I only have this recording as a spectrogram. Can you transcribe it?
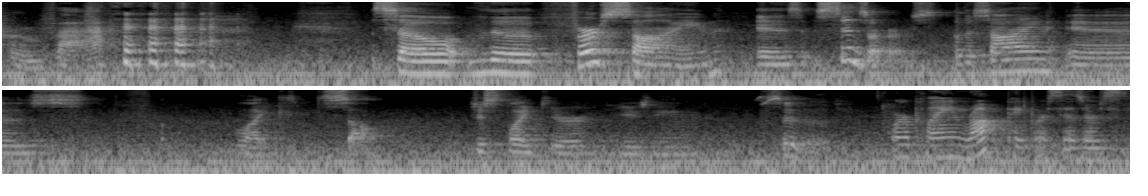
prove that. so the first sign is scissors. The sign is like so, just like you're using scissors. Or playing rock, paper, scissors.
